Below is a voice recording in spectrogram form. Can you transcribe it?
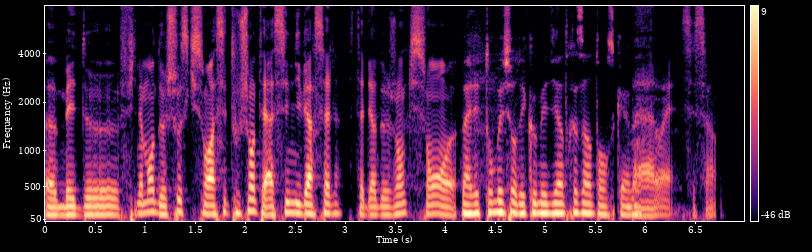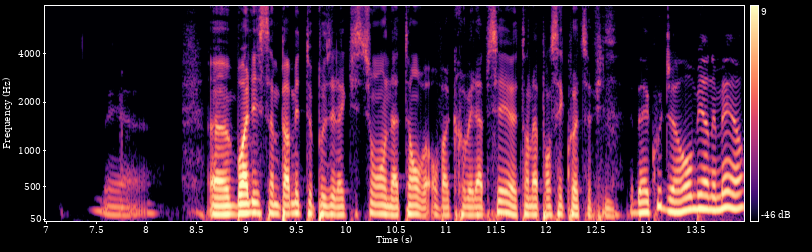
euh, mais de finalement de choses qui sont assez touchantes et assez universelles. C'est-à-dire de gens qui sont. euh, Bah, elle est tombée sur des comédiens très intenses quand même. hein. bah ouais, c'est ça. Mais, euh, bon allez, ça me permet de te poser la question. Nathan, on va, on va crever l'abcès. Euh, T'en as pensé quoi de ce film? Bah écoute, j'ai vraiment bien aimé. Hein.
